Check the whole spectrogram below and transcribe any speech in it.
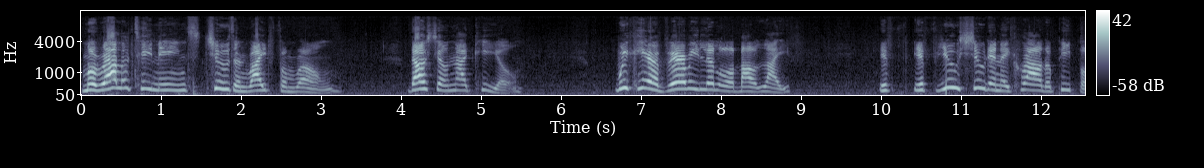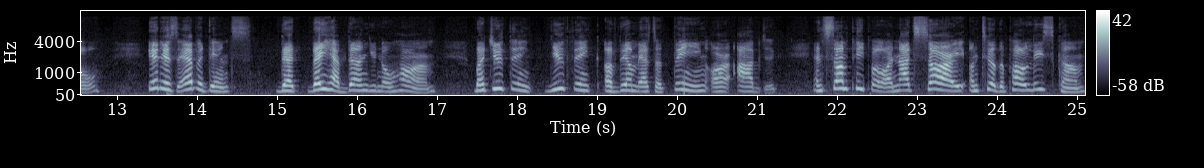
Morality means choosing right from wrong. Thou shalt not kill. We care very little about life. If, if you shoot in a crowd of people, it is evidence that they have done you no harm, but you think, you think of them as a thing or object. And some people are not sorry until the police come.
